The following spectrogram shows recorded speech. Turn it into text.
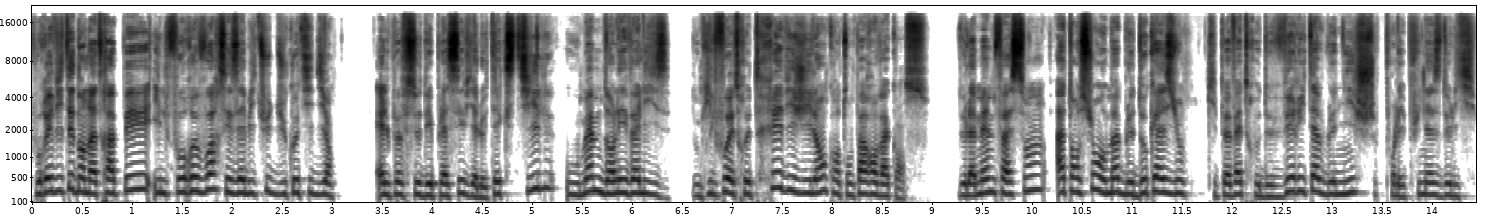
Pour éviter d'en attraper, il faut revoir ses habitudes du quotidien. Elles peuvent se déplacer via le textile ou même dans les valises, donc il faut être très vigilant quand on part en vacances. De la même façon, attention aux meubles d'occasion, qui peuvent être de véritables niches pour les punaises de lit.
